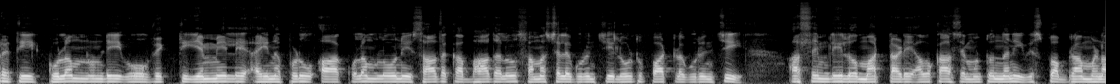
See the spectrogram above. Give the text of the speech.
ప్రతి కులం నుండి ఓ వ్యక్తి ఎమ్మెల్యే అయినప్పుడు ఆ కులంలోని సాధక బాధలు సమస్యల గురించి లోటుపాట్ల గురించి అసెంబ్లీలో మాట్లాడే అవకాశం ఉంటుందని విశ్వ బ్రాహ్మణ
